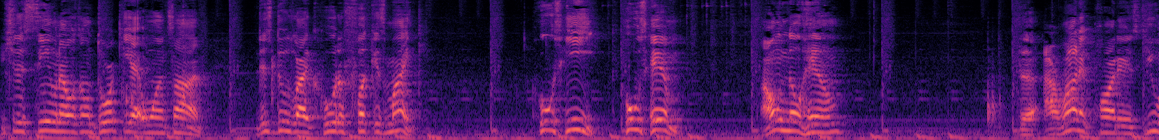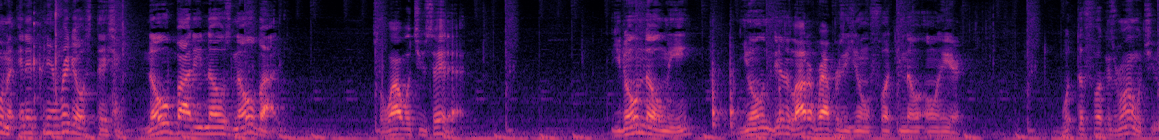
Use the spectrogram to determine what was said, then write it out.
You should have seen when I was on Dorky at one time. This dude's like, who the fuck is Mike? Who's he? Who's him? I don't know him. The ironic part is you on an independent radio station. Nobody knows nobody. So why would you say that? You don't know me. You don't. There's a lot of rappers that you don't fucking know on here. What the fuck is wrong with you?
